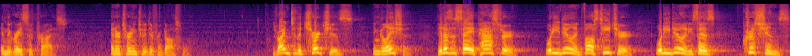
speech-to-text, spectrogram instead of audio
in the grace of Christ and are turning to a different gospel. He's writing to the churches in Galatia. He doesn't say, Pastor, what are you doing? False teacher, what are you doing? He says, Christians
